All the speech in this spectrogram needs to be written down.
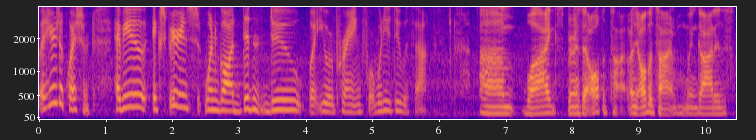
But here's a question Have you experienced when God didn't do what you were praying for? What do you do with that? Um, well, I experience that all the time, all the time when God is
